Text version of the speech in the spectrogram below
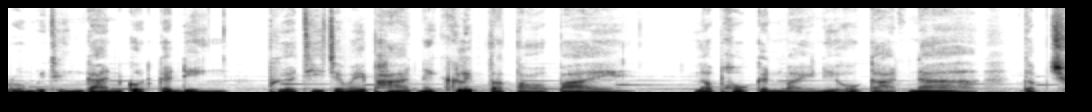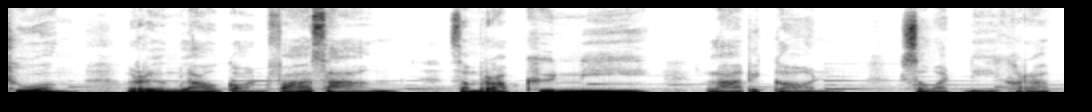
รวมไปถึงการกดกระดิ่ง เพื่อที่จะไม่พลาดในคลิปต่อๆไป แล้วพบกันใหม่ในโอกาสหน้ากับช่วง เรื่องเล่าก่อนฟ้าสางสำหรับคืนนี้ ลาไปก่อน สวัสดีครับ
